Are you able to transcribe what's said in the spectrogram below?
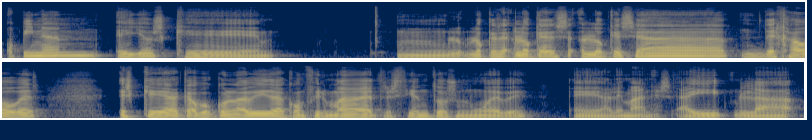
opinan ellos que, mm, lo que, lo, que lo que se ha dejado ver es que acabó con la vida confirmada de 309 eh, alemanes. Ahí la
